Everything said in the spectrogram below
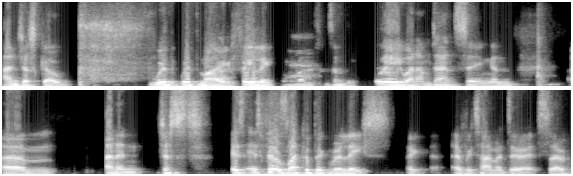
and just go with with my feelings and be free when I'm dancing and um and then just it, it feels like a big release like, every time I do it. So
